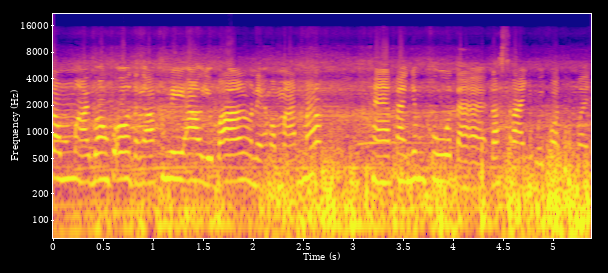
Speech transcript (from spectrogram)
សូមឲ្យបងប្អូនទាំងអស់គ្នាឲ្យយោបល់ម្នាក់មួយម៉ាត់មកថាតើខ្ញុំគួរតែដោះស្រាយជាមួយគាត់ធ្វើម៉េច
